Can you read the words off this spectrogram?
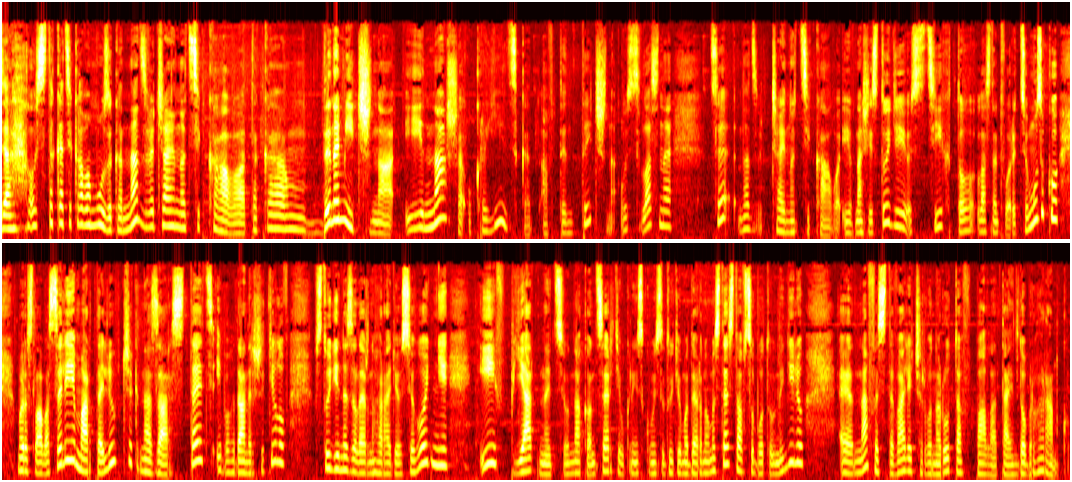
правиця, ось така цікава музика, надзвичайно цікава, така динамічна і наша українська, автентична. Ось, власне, це надзвичайно цікаво. І в нашій студії ось ті, хто власне творить цю музику: Мирослава Салій, Марта Любчик, Назар Стець і Богдан Решетілов в студії Незалежного радіо сьогодні. І в п'ятницю на концерті в Українському інституті модерного мистецтва, в суботу в неділю е, на фестивалі Червона рута впала тайн. Доброго ранку.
